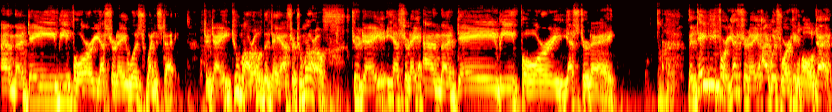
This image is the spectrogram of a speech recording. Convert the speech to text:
and the day before yesterday was Wednesday. Today, tomorrow, the day after tomorrow. Today, yesterday, and the day before yesterday. The day before yesterday, I was working all day.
